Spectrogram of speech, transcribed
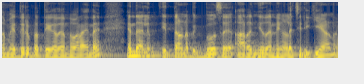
സമയത്ത് ഒരു പ്രത്യേകത എന്ന് പറയുന്നത്. എന്തായാലും ഇത്തവണ ബിഗ് ബോസ് അറിഞ്ഞ് തന്നെ കളിച്ചിരിക്കുകയാണ്.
